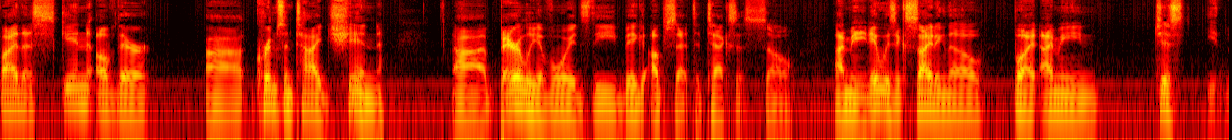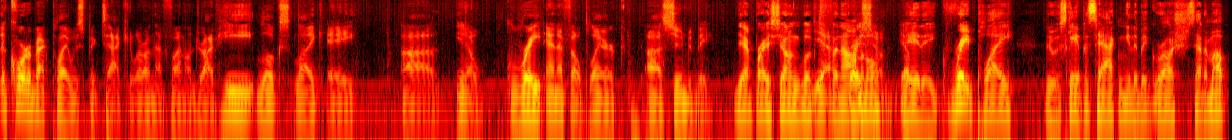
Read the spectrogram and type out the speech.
by the skin of their uh, Crimson Tide chin, uh, barely avoids the big upset to Texas. So, I mean, it was exciting though. But I mean, just the quarterback play was spectacular on that final drive. He looks like a, uh, you know, great NFL player uh, soon to be. Yeah, Bryce Young looked Yeah, phenomenal. Young, yep. Made a great play to escape a sack and get a big rush, set him up.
